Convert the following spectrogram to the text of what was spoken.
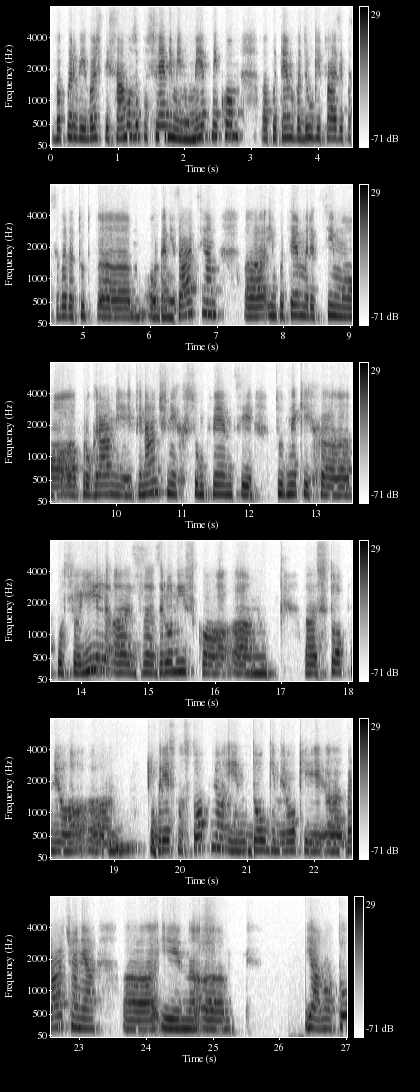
v prvi vrsti samo zaposlenim in umetnikom, potem v drugi fazi pa seveda tudi organizacijam in potem recimo program programi finančnih subvencij, tudi nekih uh, posojil uh, z zelo nizko um, stopnjo, obrestno stopnjo in dolgimi roki vračanja. In, ja, no, to,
